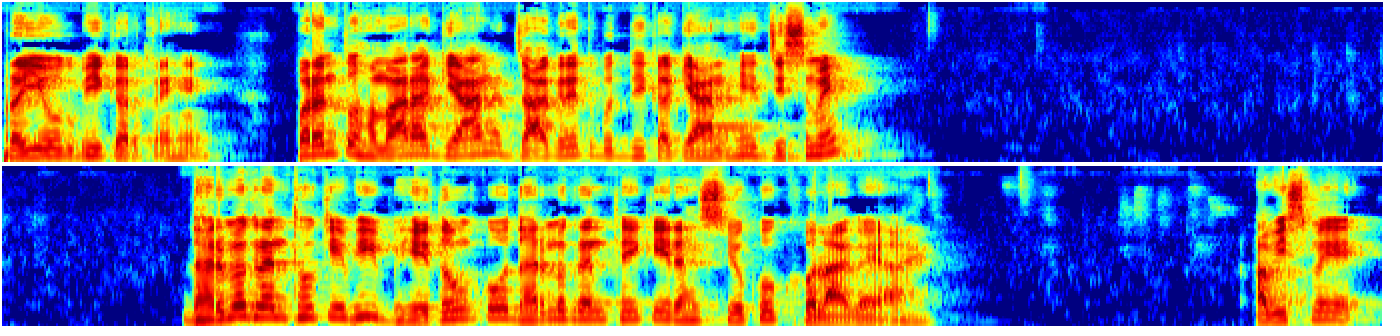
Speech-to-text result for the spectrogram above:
प्रयोग भी करते हैं, परंतु हमारा ज्ञान जागृत बुद्धि का ज्ञान है, जिसमें धर्म ग्रंथों के भी भेदों को धर्म ग्रंथ के रहस्यों को खोला गया है। अब इसमें,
